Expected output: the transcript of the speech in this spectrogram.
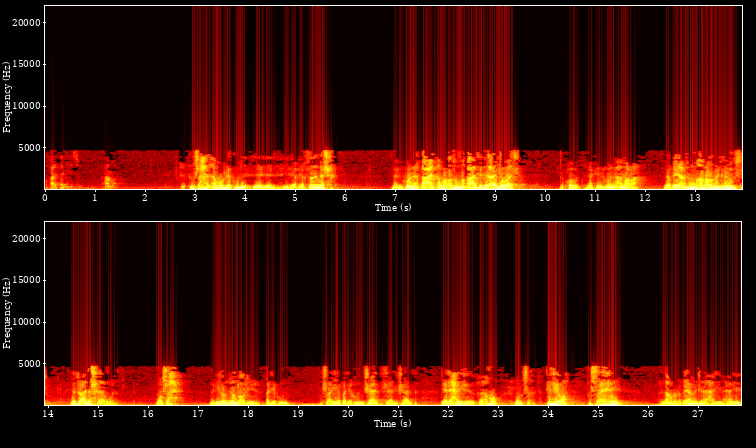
وقال فاجلسوا. أمر إن صح الأمر يكون يقتضي النسخ. لكن كونه قاعد أمر ثم قعد يدل على الجواز. القعود لكن هنا أمر بالقيام ثم أمر بالجلوس يدل على النسخ الأول. لو صح. لكن ينظر فيه قد يكون صحيح قد يكون شاذ شاذ شاذ. لأن أحاديث الأمر كثيرة في الصحيحين. الأمر بالقيام من جناح حديث حديث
